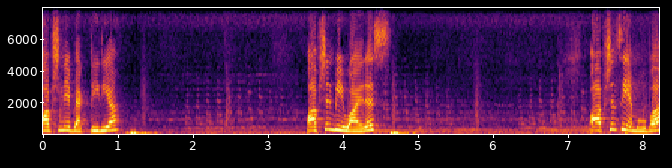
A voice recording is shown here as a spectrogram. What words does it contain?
option A bacteria option B virus option C amoeba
